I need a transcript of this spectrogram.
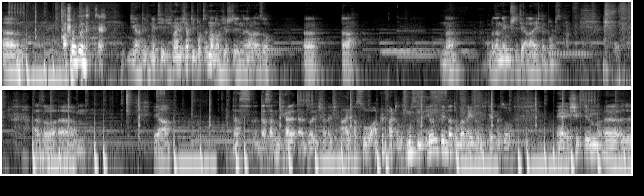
Ähm, war schon wild. Ja, definitiv. Ich meine, ich habe die Bots immer noch hier stehen, ne? Also, äh, da. Ne? Aber daneben steht die allerechte Box. also, ähm, ja, das, das hat mich halt, also ich, ich war einfach so abgefuckt und ich musste mit irgendwem darüber reden und ich denke mir so, ja, ich schicke dem äh,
